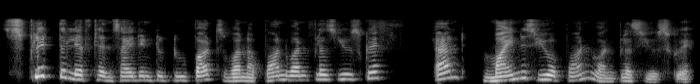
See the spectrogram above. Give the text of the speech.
Split the left hand side into two parts, 1 upon 1 plus u square and minus u upon 1 plus u square.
